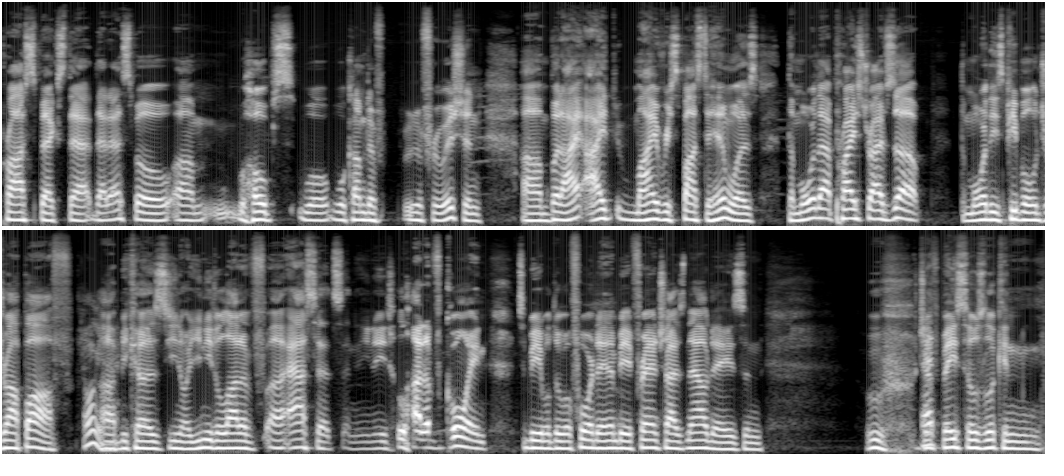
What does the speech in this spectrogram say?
prospects that that Espo um, hopes will will come to, to fruition. Um, but I I my response to him was the more that price drives up. The more these people will drop off, Oh, yeah. uh, because you know you need a lot of uh, assets and you need a lot of coin to be able to afford an NBA franchise nowadays. And ooh, Jeff Bezos looking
